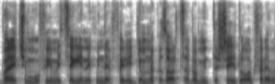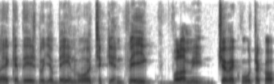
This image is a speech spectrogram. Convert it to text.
van egy csomó film, hogy szegénynek mindenfélét nyomnak az arcában, mint a sétlovak felemelkedésben, ugye a Bane volt, csak ilyen végig valami csövek voltak a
